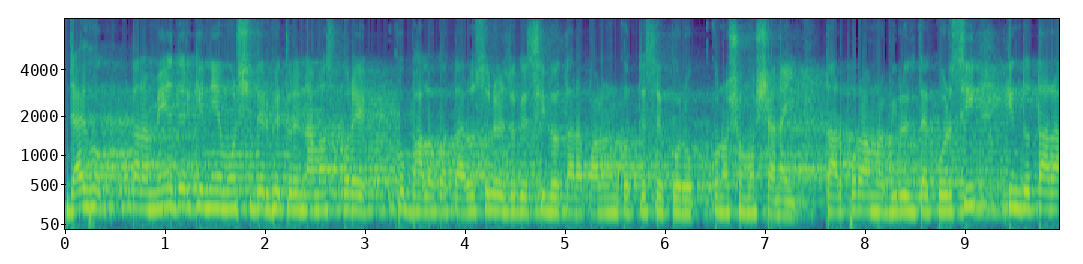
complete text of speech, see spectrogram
যাই হোক তারা মেয়েদেরকে নিয়ে মসজিদের ভেতরে নামাজ পড়ে, খুব ভালো কথা। রসুলের যুগে ছিল, তারা পালন করতেছে, করুক, কোনো সমস্যা নাই। তারপর আমরা বিরোধিতা করছি, কিন্তু তারা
